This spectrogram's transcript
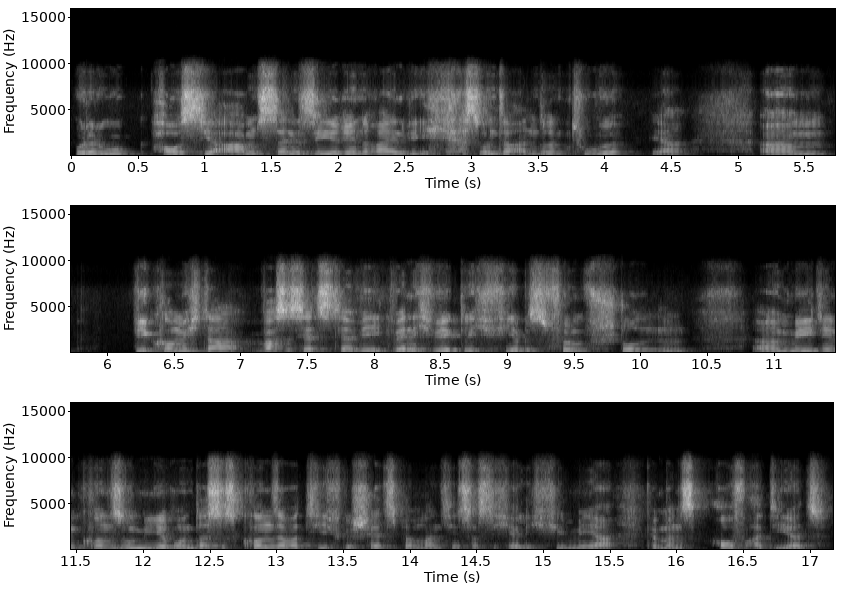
Oder du haust dir abends deine Serien rein, wie ich das unter anderem tue. Ja. Ähm, wie komme ich da, was ist jetzt der Weg? Wenn ich wirklich vier bis fünf Stunden äh, Medien konsumiere, und das ist konservativ geschätzt, bei manchen ist das sicherlich viel mehr, wenn man es aufaddiert,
